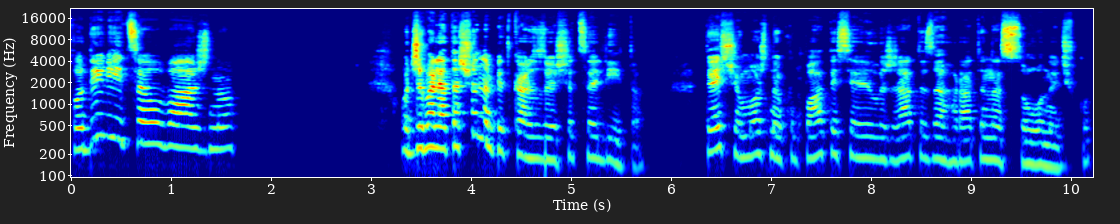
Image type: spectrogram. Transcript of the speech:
Подивіться уважно. Отже, малята, що нам підказує, що це літо? Те, що можна купатися і лежати, заграти на сонечку,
